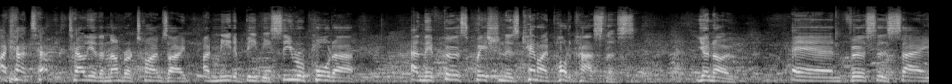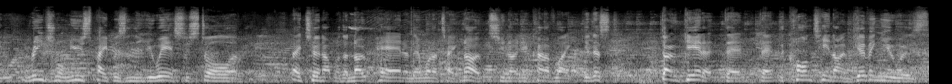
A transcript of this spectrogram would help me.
I can't t- tell you the number of times I, I meet a BBC reporter and their first question is, Can I podcast this? You know, and versus say regional newspapers in the US who still they turn up with a notepad and they want to take notes. You know, and you're kind of like you just don't get it that that the content I'm giving you is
